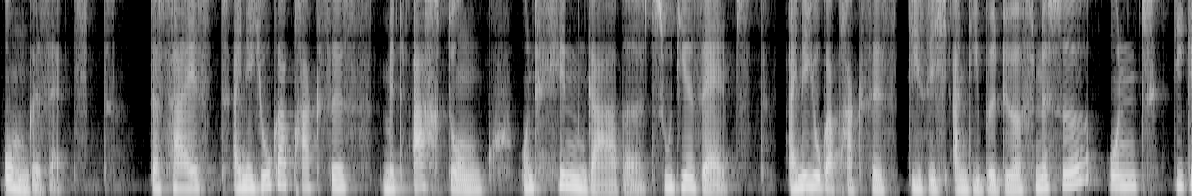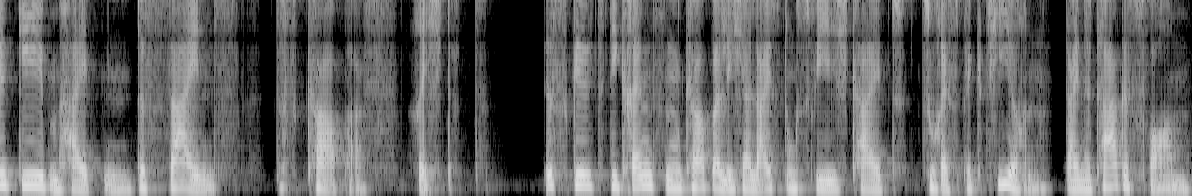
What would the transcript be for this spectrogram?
umgesetzt. Das heißt, eine Yoga-Praxis mit Achtung und Hingabe zu dir selbst. Eine Yoga-Praxis, die sich an die Bedürfnisse und die Gegebenheiten des Seins, des Körpers richtet. Es gilt, die Grenzen körperlicher Leistungsfähigkeit zu respektieren, deine Tagesform,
